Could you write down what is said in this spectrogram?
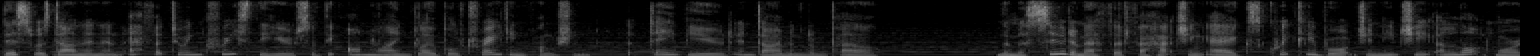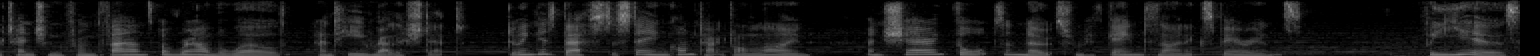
This was done in an effort to increase the use of the online global trading function that debuted in Diamond and Pearl. The Masuda method for hatching eggs quickly brought Junichi a lot more attention from fans around the world, and he relished it, doing his best to stay in contact online and sharing thoughts and notes from his game design experience. For years,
